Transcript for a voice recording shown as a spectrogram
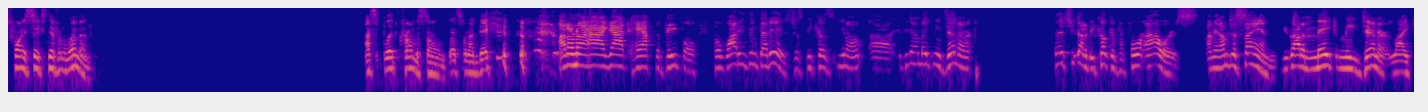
26 different women? I split chromosomes. That's what I did. I don't know how I got half the people, but why do you think that is? Just because, you know, uh, if you're going to make me dinner, bitch, you got to be cooking for four hours. I mean, I'm just saying, you got to make me dinner. Like,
